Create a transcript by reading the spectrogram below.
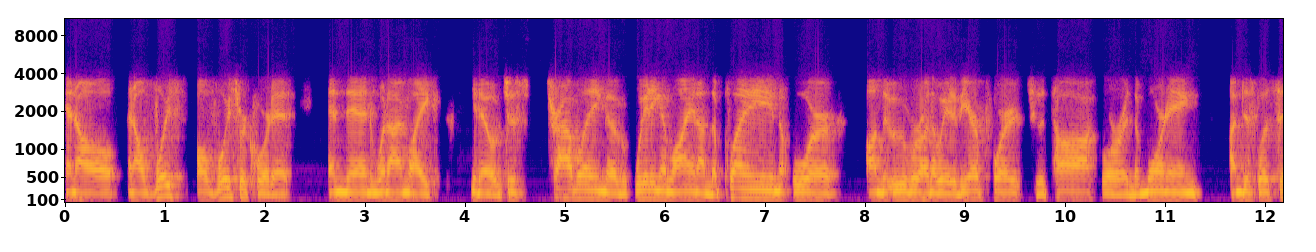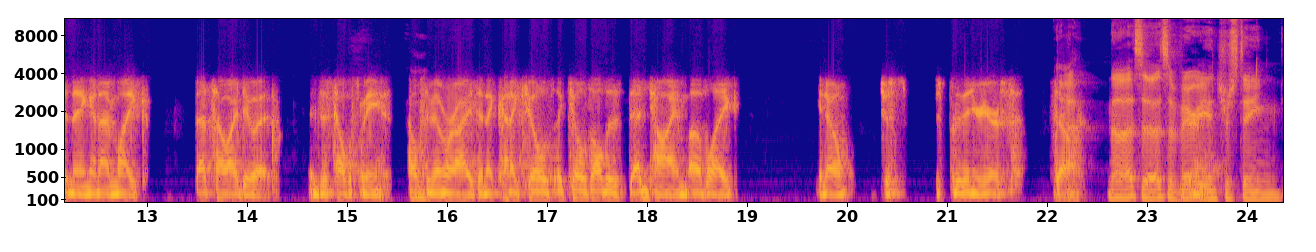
and I'll and I'll voice I'll voice record it, and then when I'm like you know just traveling of waiting in line on the plane or on the Uber on the way to the airport to the talk or in the morning, I'm just listening and I'm like, that's how I do it. It just helps me, helps me memorize. And it kind of kills, it kills all this dead time of like, you know, just, just put it in your ears. So. Yeah. No, that's a, that's a very yeah. interesting,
